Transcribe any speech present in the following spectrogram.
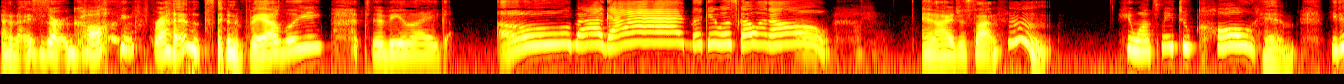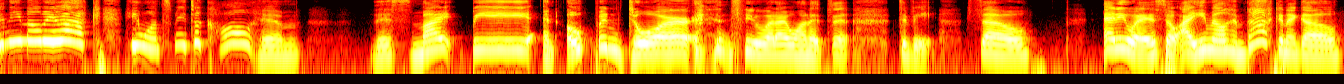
And I start calling friends and family to be like, oh my God, look at what's going on. And I just thought, hmm, he wants me to call him. He didn't email me back. He wants me to call him. This might be an open door into what I want it to, to be. So, anyway, so I email him back and I go,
